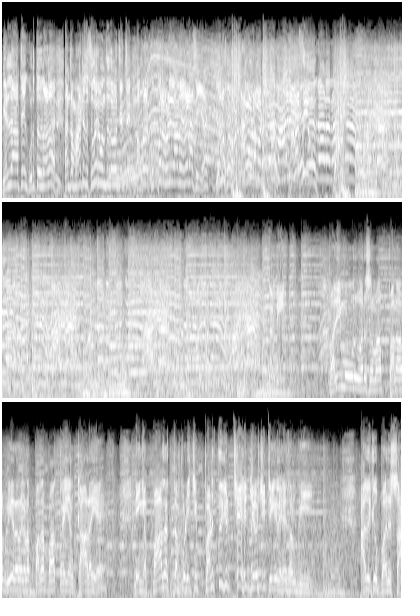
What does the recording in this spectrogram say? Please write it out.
எல்லாத்தையும் கொடுத்ததுனால அந்த மாட்டுக்கு சுகர் வந்து தொலைச்சிருச்சு அப்புறம் குப்பரை விழுகாம என்னடா செய்ய. தம்பி பதிமூணு வருஷமா பல வீரர்களை பதம் பார்த்த என் காளைய நீங்க பாதத்தை பிடிச்சு படுத்துக்கிட்டே ஜெயிச்சிட்டீங்களே தம்பி. அதுக்கு பரிசா.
